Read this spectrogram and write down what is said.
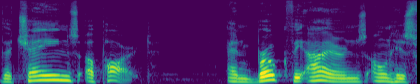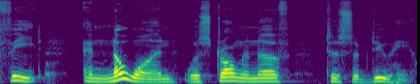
the chains apart and broke the irons on his feet, and no one was strong enough to subdue him.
